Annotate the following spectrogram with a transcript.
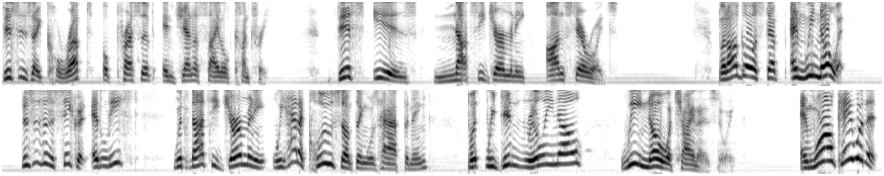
This is a corrupt, oppressive, and genocidal country. This is Nazi Germany on steroids. But I'll go a step, and we know it. This isn't a secret. At least with Nazi Germany, we had a clue something was happening, but we didn't really know. We know what China is doing. And we're okay with it.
